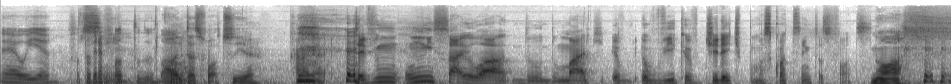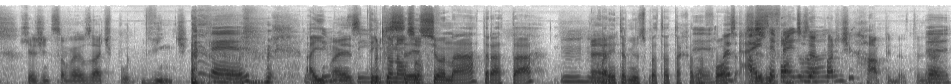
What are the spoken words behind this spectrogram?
É, eu ia, fotografou Sim. tudo. Bala. Quantas fotos ia? Cara, teve um, um ensaio lá do, do Mark, eu, eu vi que eu tirei, tipo, umas 400 fotos. Nossa. Que a gente só vai usar, tipo, 20. É. Aí Mas. Tem que eu não sou- selecionar, tratar. 40 minutos pra tratar cada É. foto. Mas Aí as você pega fotos o é a parte rápida, tá ligado? É.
